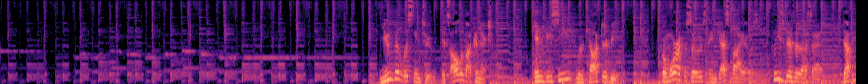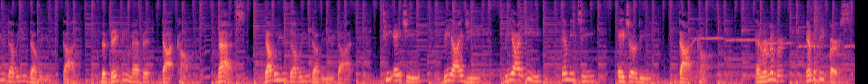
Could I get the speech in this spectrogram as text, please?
You've been listening to It's All About Connection, NVC with Dr. B. For more episodes and guest bios, please visit us at www.thebigbiemethod.com. That's www.thebigbiemethod.com. And remember, empathy first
